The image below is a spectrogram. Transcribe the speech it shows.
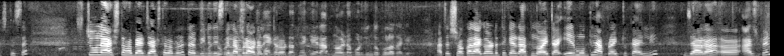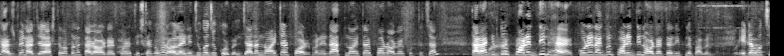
আসতেছে। চলে আসতে হবে আর যে আসতে পারবে না তারা ভিডিও ডিসকে নাম্বার অর্ডার করতে পারবে এগারোটা থেকে রাত নয়টা পর্যন্ত খোলা থাকে। আচ্ছা সকাল এগারোটা থেকে রাত নয়টা। এর মধ্যে আপনারা একটু কাইন্ডলি যারা আসবেন আসবেন আর যারা আসতে পারবেন না তারা অর্ডার করার চেষ্টা করবেন। অনলাইনে যোগাযোগ করবেন। যারা নয়টার পর মানে রাত নয়টার পর অর্ডার করতে চান তারা কিন্তু পরের দিন হ্যাঁ করে রাখবেন পরের দিন অর্ডারটা রিপ্লে পাবেন। এটা হচ্ছে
